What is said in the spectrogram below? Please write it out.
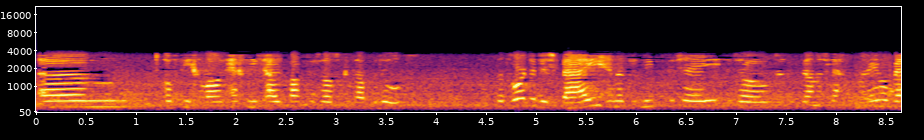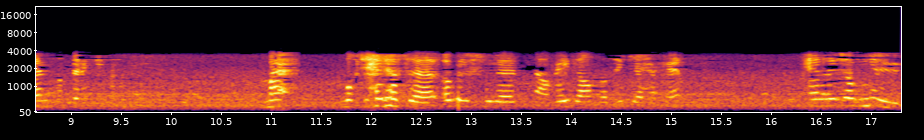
Um, of die gewoon echt niet uitpakten zoals ik het had bedoeld. Dat hoort er dus bij en dat is niet per se zo dat ik dan een slechte ondernemer ben, dat ben ik niet. Maar mocht jij dat uh, ook wel eens voelen, nou weet dan dat ik je herken. En dus ook nu.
